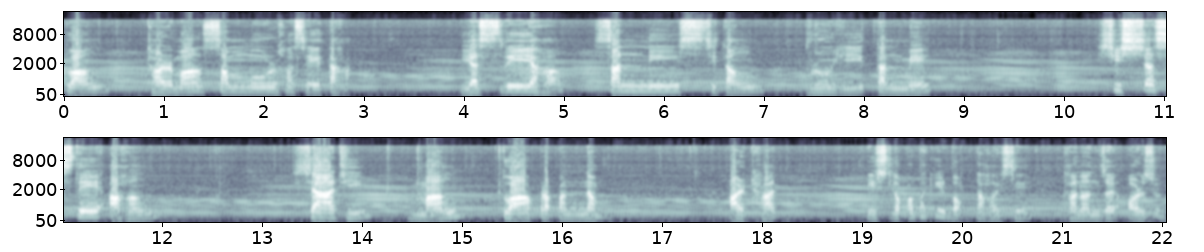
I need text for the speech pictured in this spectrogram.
ত্বং ধৰ্ম সম্মূঢ়চেত য়শ্ৰেয় সন্নিশ্চিত ব্ৰুহি তন্মে শিষ্যস্তে অহং সাধি মাং ত্বা প্ৰপন্নম অৰ্থাৎ এই শ্লোকভাষীৰ বক্তা হৈছে ধনঞ্জয় অৰ্জুন।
